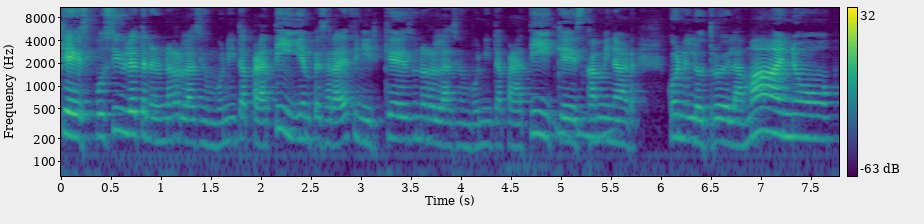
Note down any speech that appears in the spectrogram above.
que es posible tener una relación bonita para ti y empezar a definir qué es una relación bonita para ti, qué es caminar con el otro de la mano,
